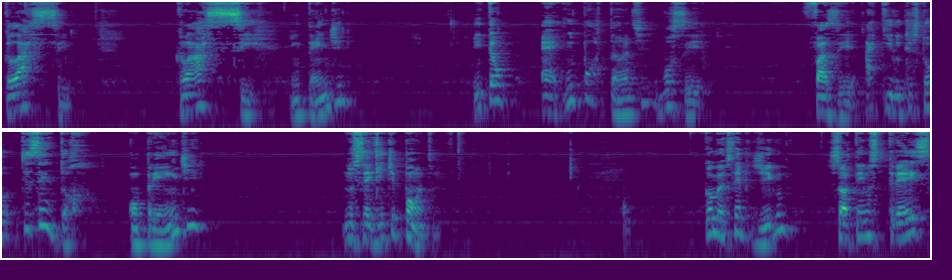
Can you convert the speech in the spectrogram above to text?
classe, classe, entende? Então, é importante você fazer aquilo que estou dizendo. Compreende? No seguinte ponto. Como eu sempre digo, só temos três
